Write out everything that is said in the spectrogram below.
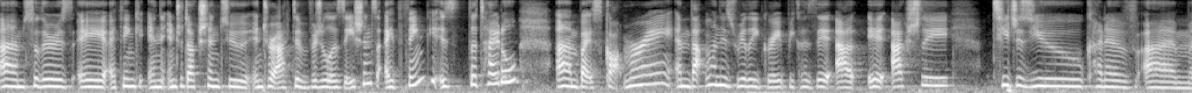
Um, so there's a, I think, an introduction to interactive visualizations. I think is the title um, by Scott Murray, and that one is really great because it uh, it actually teaches you kind of um,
